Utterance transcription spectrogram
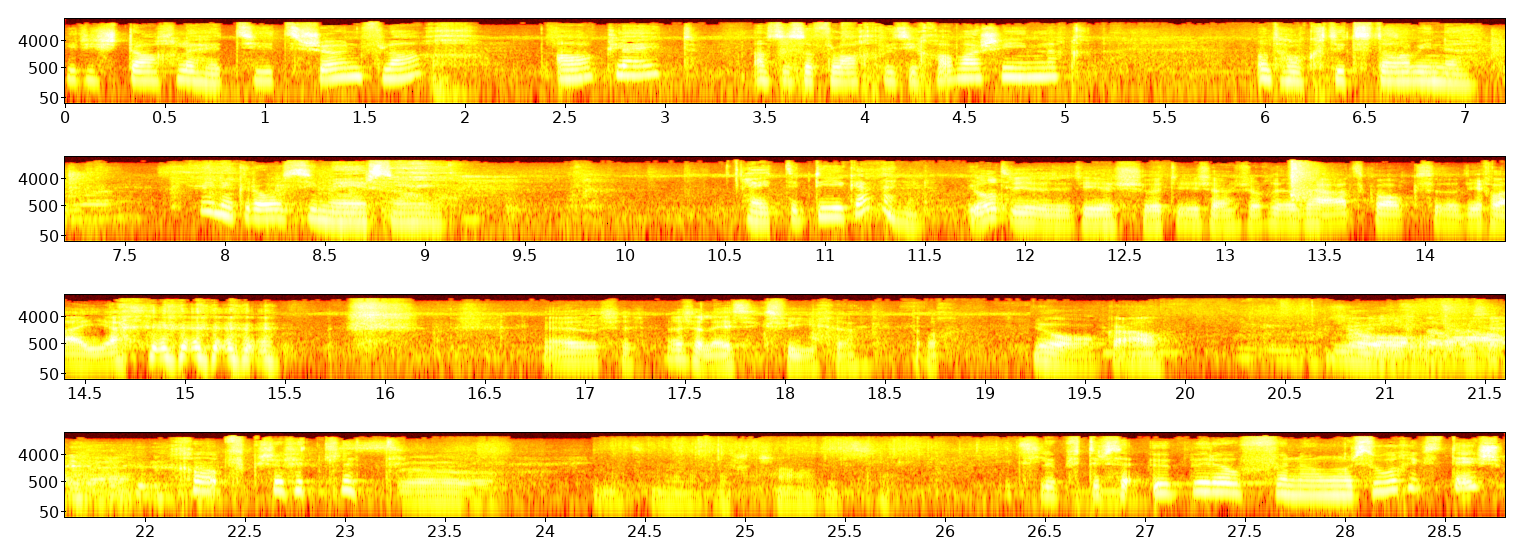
Ihre Stacheln hat sie jetzt schön flach angelegt. Also so flach, wie sie kann wahrscheinlich. Und hockt jetzt da wie eine, wie eine grosse Meersau. Hat er die gern? Ja, die, die, ist, die ist einem schon ein Herz gewachsen, die Kleine. Ja, das, ist, das ist ein lässiges Viech, ja. Doch. Ja, gell. Ja. Kopf geschüttelt. So. Jetzt müssen wir vielleicht schnell ein bisschen... Jetzt läuft er sie über auf einen Untersuchungstisch.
